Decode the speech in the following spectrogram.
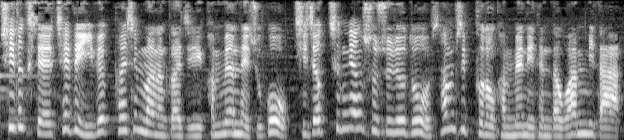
취득세 최대 280만원까지 감면해주고 지적 측량 수수료도 30% 감면이 된다고 합니다.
